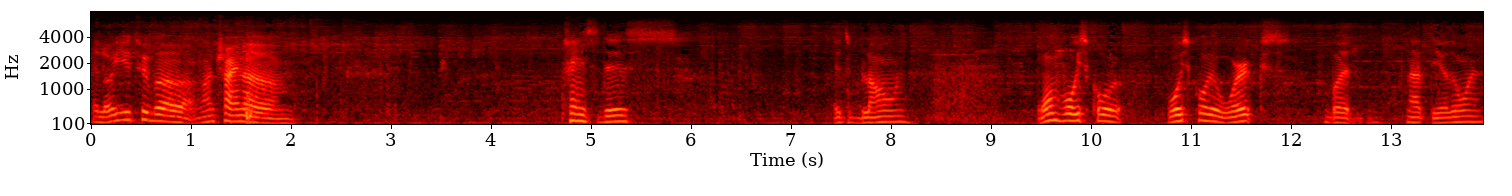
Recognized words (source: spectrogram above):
Hello YouTube, uh, I'm trying to um, change this. It's blown. One voice coil, voice coil works, but not the other one.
